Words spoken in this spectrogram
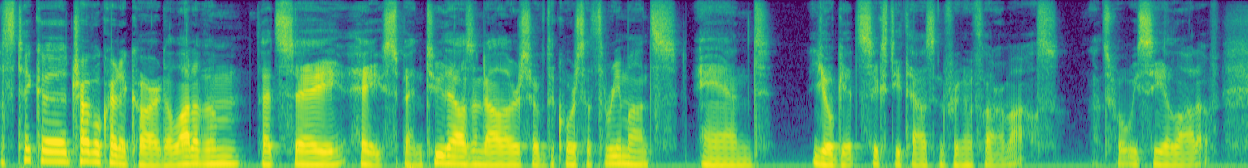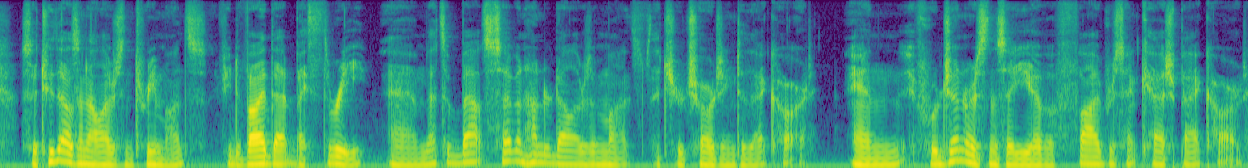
let's take a travel credit card. A lot of them that say, "Hey, spend two thousand dollars over the course of three months, and you'll get sixty thousand frequent flyer miles." That's what we see a lot of. So two thousand dollars in three months. If you divide that by three, um, that's about seven hundred dollars a month that you're charging to that card. And if we're generous and say you have a five percent cashback card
